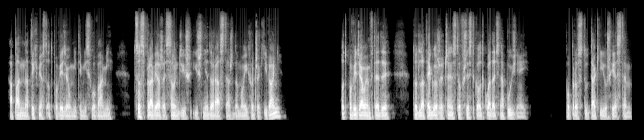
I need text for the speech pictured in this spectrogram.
A Pan natychmiast odpowiedział mi tymi słowami: Co sprawia, że sądzisz, iż nie dorastasz do moich oczekiwań? Odpowiedziałem wtedy, to dlatego, że często wszystko odkładać na później. Po prostu taki już jestem.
